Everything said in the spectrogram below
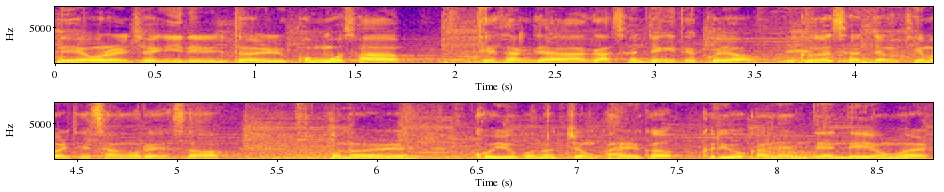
네, 오늘 저희들 공모 사업 대상자가 선정이 됐고요. 그 선정팀을 대상으로 해서 오늘 고유번호증 발급 그리고 관련된 내용을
